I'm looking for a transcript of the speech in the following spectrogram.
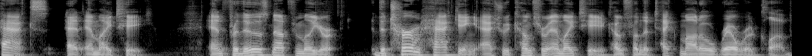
hacks at MIT. And for those not familiar, the term hacking actually comes from MIT. It comes from the Tech Model Railroad Club,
